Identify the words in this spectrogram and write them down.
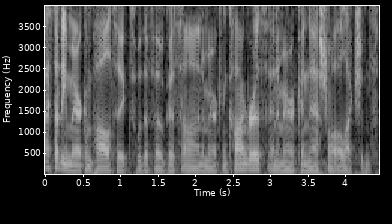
I study American politics with a focus on American Congress and American national elections.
